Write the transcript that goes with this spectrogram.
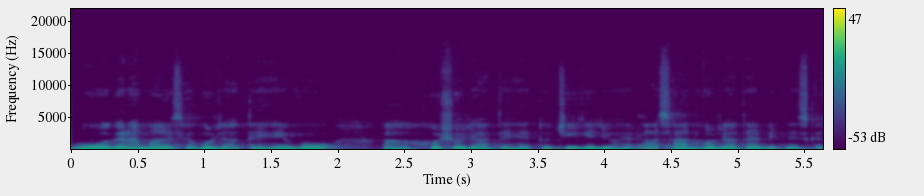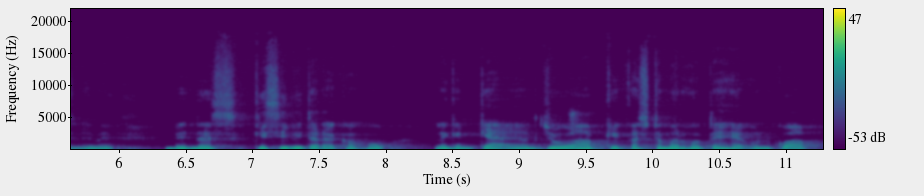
वो अगर हमारे से हो जाते हैं, वो खुश हो जाते हैं तो चीज़ें जो है आसान हो जाता है बिज़नेस करने में। बिज़नेस किसी भी तरह का हो, लेकिन क्या, जो आपके कस्टमर होते हैं, उनको आप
